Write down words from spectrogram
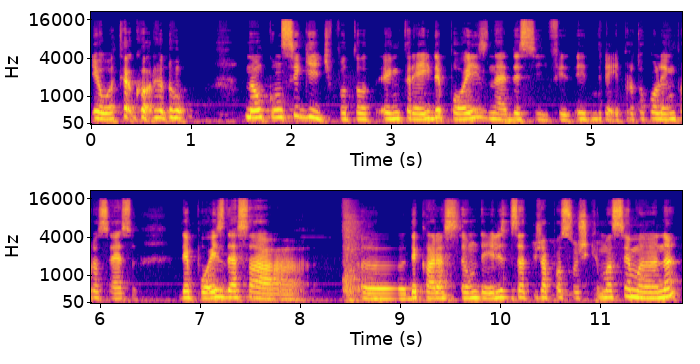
Eu até agora não, não consegui. Tipo, eu, tô, eu entrei depois, né? Desse. Entrei, protocolei um processo depois dessa uh, declaração deles. Já passou acho que uma semana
